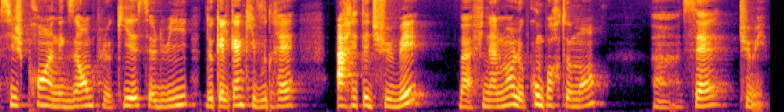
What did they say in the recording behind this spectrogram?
si je prends un exemple qui est celui de quelqu'un qui voudrait arrêter de fumer, bah finalement le comportement euh, c'est fumer.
